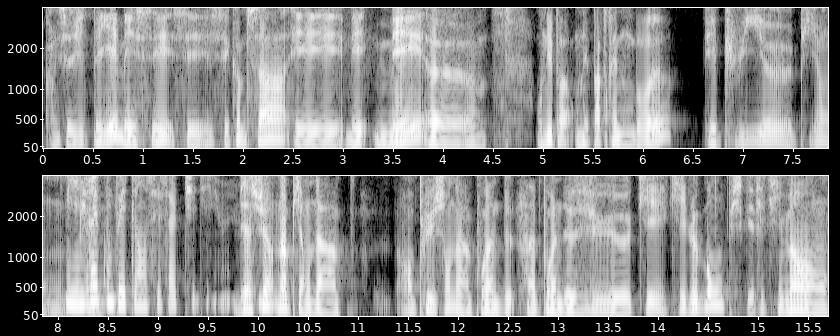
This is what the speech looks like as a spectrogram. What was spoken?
quand il s'agit de payer, mais c'est c'est c'est comme ça. Et mais mais euh, on n'est pas on n'est pas très nombreux. Et puis euh, puis on. Mais il y a une vraie on- compétence, c'est ça que tu dis. ouais. Bien sûr, non. Puis on a, un- en plus, on a un point de, un point de vue euh, qui est, qui est le bon, puisqu'effectivement, on,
